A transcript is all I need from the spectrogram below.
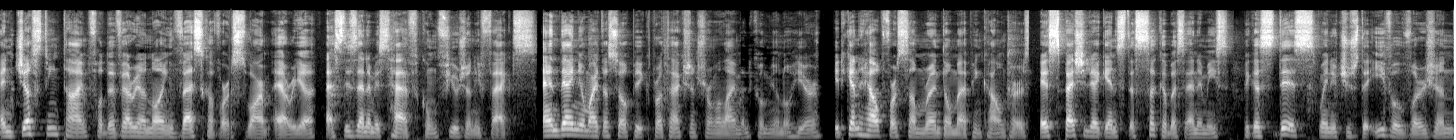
and just in time for the very annoying Vescavor Swarm area, as these enemies have confusion effects. And then you might as well pick Protection from Alignment Communal here. It can help for some random map encounters, especially against the succubus enemies, because this, when you choose the evil version,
